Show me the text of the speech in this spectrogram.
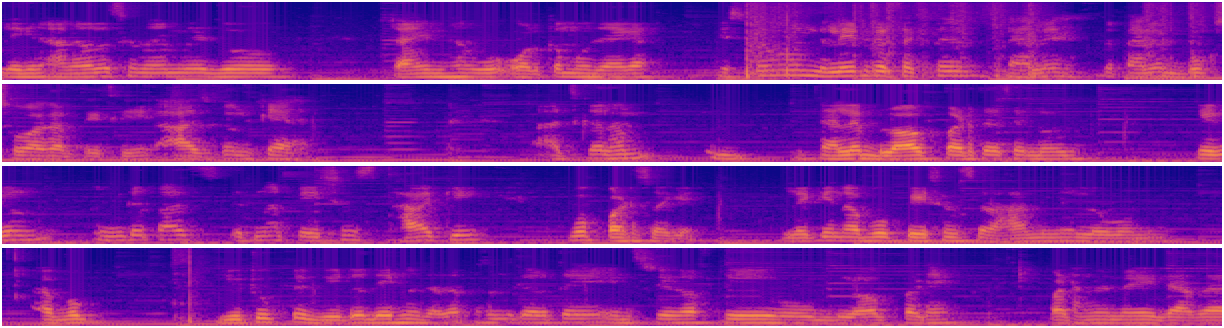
लेकिन आने वाले समय में जो टाइम है वो और कम हो जाएगा। इसमें हम रिलेट कर सकते हैं। पहले तो पहले बुक्स हुआ करती थी। आजकल क्या है? आजकल हम पहले ब्लॉग पढ़ते थे लोग क्योंकि उनके पास इतना पेशेंस था कि वो पढ़ सके, लेकिन अब वो पेशेंस रहा नहीं है लोगों में। अब वो यूट्यूब पे वीडियो देखना ज़्यादा पसंद करते हैं इंस्टेड ऑफ़ कि वो ब्लॉग पढ़ें, पढ़ने में ज़्यादा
